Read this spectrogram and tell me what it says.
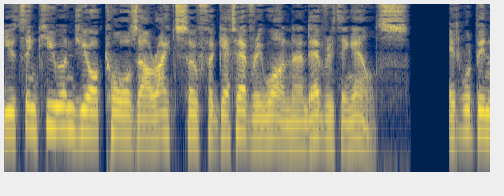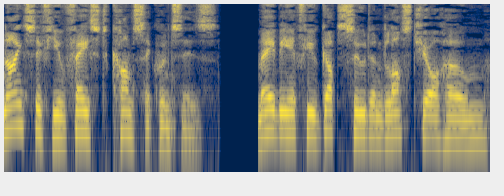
You think you and your cause are right so forget everyone and everything else. It would be nice if you faced consequences. Maybe if you got sued and lost your home,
